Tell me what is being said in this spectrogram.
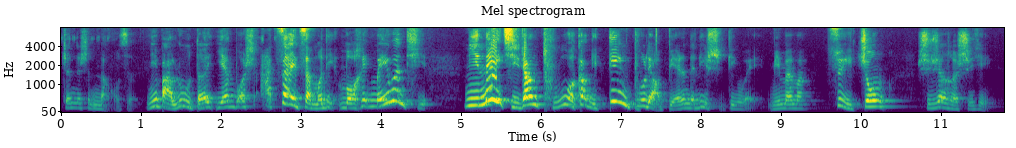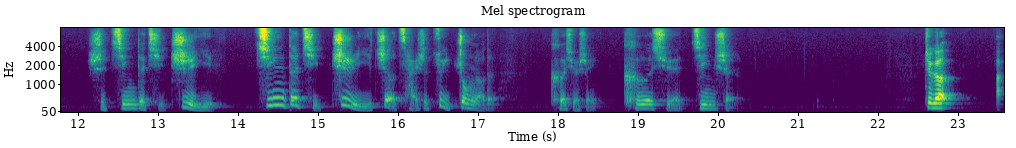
真的是脑子，你把路德严博士啊再怎么地抹黑没问题，你那几张图我告诉你定不了别人的历史定位，明白吗？最终是任何事情是经得起质疑，经得起质疑，这才是最重要的科学声音科学精神。这个啊，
